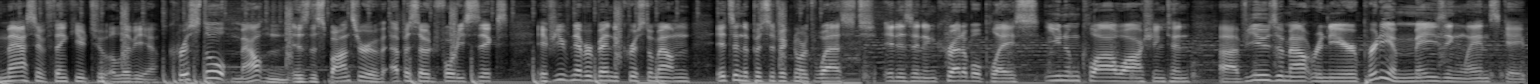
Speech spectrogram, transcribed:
massive thank you to Olivia. Crystal Mountain is the sponsor of episode 46. If you've never been to Crystal Mountain, it's in the Pacific Northwest. It is an incredible place, Enumclaw, Washington. Uh, views of Mount Rainier, pretty amazing landscape,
